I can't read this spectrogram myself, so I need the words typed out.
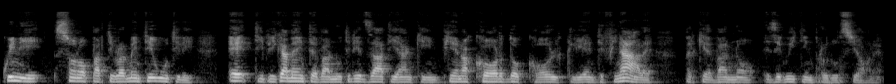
quindi sono particolarmente utili e tipicamente vanno utilizzati anche in pieno accordo col cliente finale perché vanno eseguiti in produzione.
